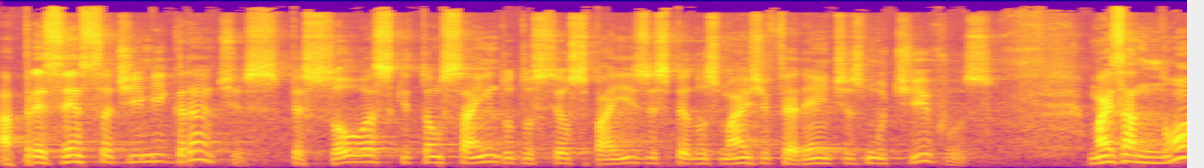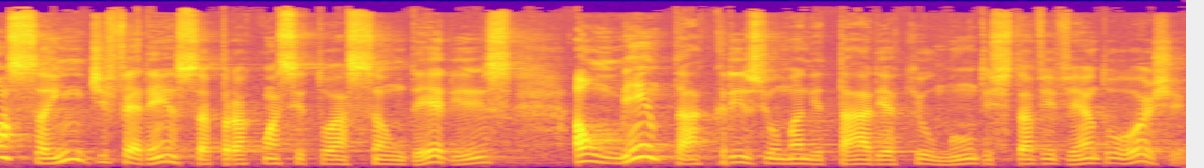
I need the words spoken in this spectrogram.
a presença de imigrantes, pessoas que estão saindo dos seus países pelos mais diferentes motivos mas a nossa indiferença para com a situação deles aumenta a crise humanitária que o mundo está vivendo hoje.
